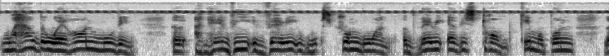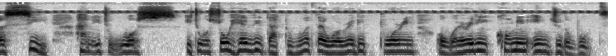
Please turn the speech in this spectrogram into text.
while they were on moving, the, an heavy, a very strong one, a very heavy storm came upon the sea, and it was it was so heavy that water were already pouring or were already coming into the boat.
